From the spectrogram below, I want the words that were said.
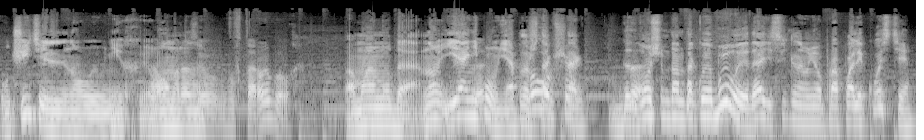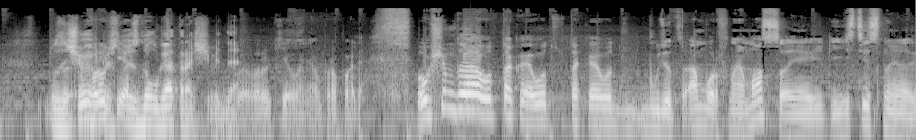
учитель новый у них. А он, он разве во второй был? По-моему, да. Но я да? не помню, я потому ну, что в общем, так, да. в общем, там такое было, и да, действительно у него пропали кости. После чего их пришлось долго отращивать, да. В руке у него пропали. В общем, да, вот такая вот такая вот будет аморфная масса. И, естественно,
